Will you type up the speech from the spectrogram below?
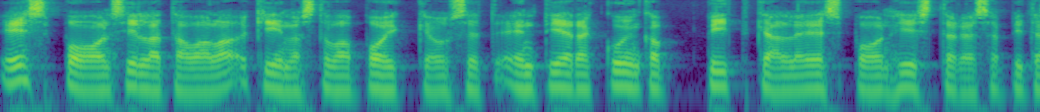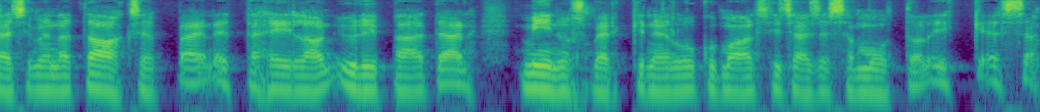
Espoo on sillä tavalla kiinnostava poikkeus, että en tiedä kuinka pitkälle Espoon historiassa pitäisi mennä taaksepäin, että heillä on ylipäätään miinusmerkkinen lukumaan sisäisessä muuttoliikkeessä.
